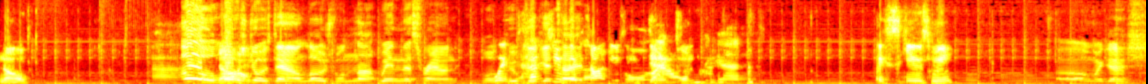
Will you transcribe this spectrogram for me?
No. Ah. Oh, No. Loge goes down. Loge will not win this round. Will Wait, Gupta how get did you tied? get caught using Oh down? Again. Excuse me. Oh my gosh.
